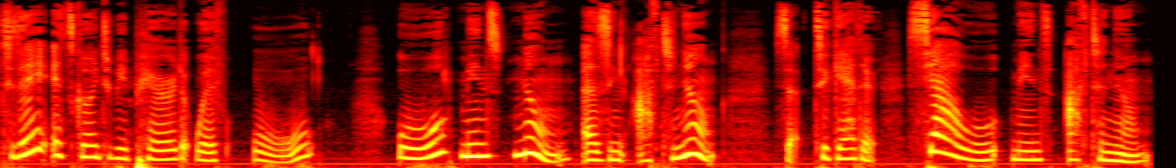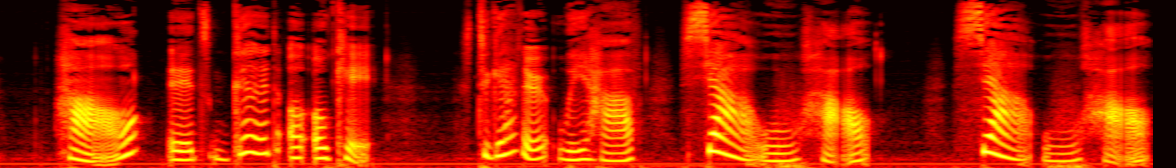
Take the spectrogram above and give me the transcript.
Today it's going to be paired with 午. 午 means noon, as in afternoon. So together, 下午 means afternoon. 好 it's good or okay. Together we have 下午好,下午好,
